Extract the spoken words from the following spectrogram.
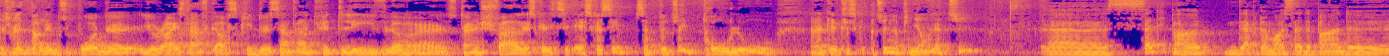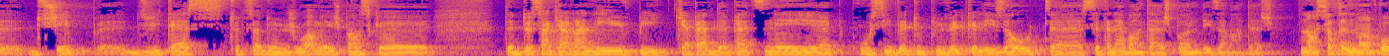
Je voulais te parler du poids de Uri Slavkovski, 238 livres. Là, euh, c'est un cheval. Est-ce que, est-ce que c'est, ça peut être trop lourd? Euh, As-tu une opinion là-dessus? Euh, ça dépend. D'après moi, ça dépend de, du shape, euh, du vitesse, tout ça d'un joueur, mais je pense que de 240 livres puis capable de patiner euh, aussi vite ou plus vite que les autres, euh, c'est un avantage, pas un désavantage. Non, certainement pas.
